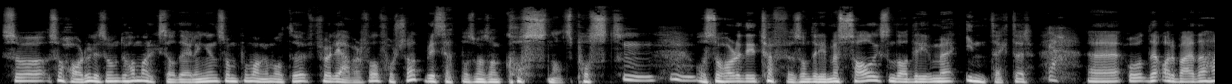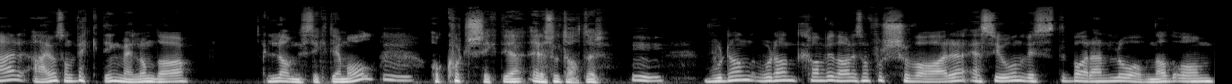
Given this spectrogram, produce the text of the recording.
så, så har du liksom, du har markedsavdelingen som på mange måter, føler jeg i hvert fall fortsatt, blir sett på som en sånn kostnadspost. Og så har du de tøffe som driver med salg, som da driver med inntekter. Ja. Eh, og det arbeidet her er jo en sånn vekting mellom da langsiktige mål og kortsiktige resultater. Hvordan, hvordan kan vi da liksom forsvare SEO-en hvis det bare er en lovnad om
